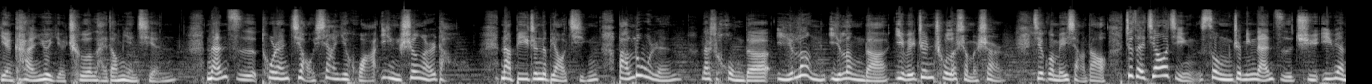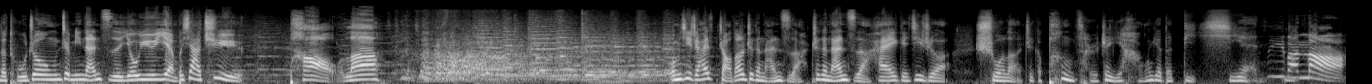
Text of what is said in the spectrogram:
眼看越野车来到面前，男子突然脚下一滑，应声而倒。那逼真的表情把路人那是哄得一愣一愣的，以为真出了什么事儿。结果没想到，就在交警送这名男子去医院的途中，这名男子由于演不下去，跑了。我们记者还找到了这个男子啊，这个男子啊还给记者说了这个碰瓷儿这一行业的底线。一般呐，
